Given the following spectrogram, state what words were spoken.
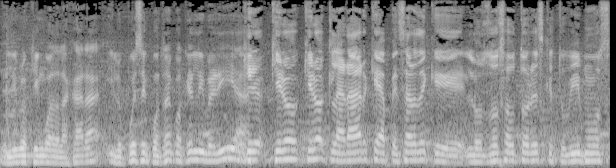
del Libro aquí en Guadalajara y lo puedes encontrar en cualquier librería. Quiero, quiero, quiero aclarar que a pesar de que los dos autores que tuvimos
